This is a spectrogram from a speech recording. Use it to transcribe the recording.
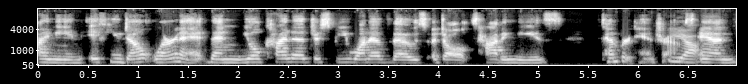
i mean if you don't learn it then you'll kind of just be one of those adults having these temper tantrums Yeah. and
